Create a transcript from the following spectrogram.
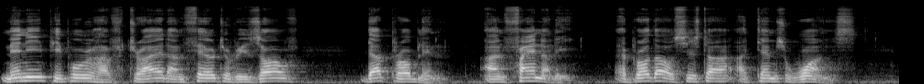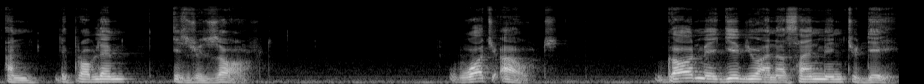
Many people have tried and failed to resolve that problem. And finally, a brother or sister attempts once and the problem is resolved. Watch out. God may give you an assignment today.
